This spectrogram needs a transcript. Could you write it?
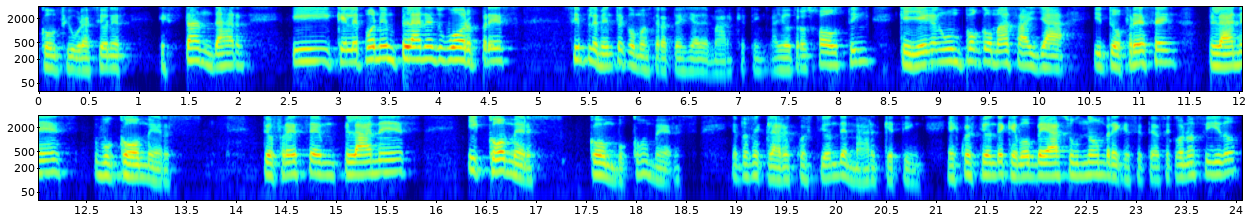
configuraciones estándar y que le ponen planes WordPress simplemente como estrategia de marketing. Hay otros hosting que llegan un poco más allá y te ofrecen planes WooCommerce, te ofrecen planes e-commerce con WooCommerce entonces, claro, es cuestión de marketing. Es cuestión de que vos veas un nombre que se te hace conocido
